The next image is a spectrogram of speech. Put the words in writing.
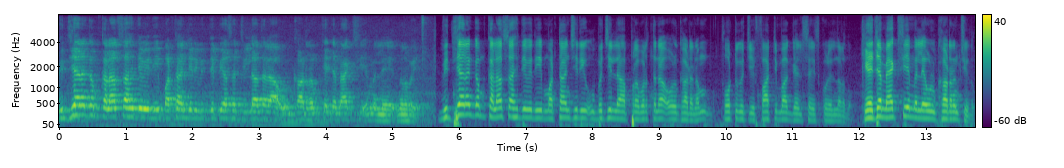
Vidyarangam Kalasahithyavedi Pattancheri വിദ്യാഭ്യാസ ജില്ലാതല ഉദ്ഘാടനം K J Maxi M L A നിർവഹിച്ചു. വിദ്യാരംഗം കലാസാഹിത്യവേദി മട്ടാഞ്ചേരി ഉപജില്ലാ പ്രവർത്തന ഉദ്ഘാടനം ഫോർട്ട് കൊച്ചി ഫാത്തിമ ഗേൾസ് ഹൈസ്കൂളിൽ നടന്നു. K J Maxi M L A ഉദ്ഘാടനം ചെയ്തു.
